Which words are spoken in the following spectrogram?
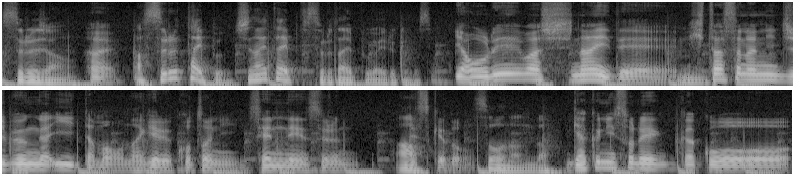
するじゃん、はい。あするタイプ？しないタイプとするタイプがいるけどさ。いや俺はしないで、うんひたすらに自分がいい球を投げることに専念するんですけど。そうなんだ。逆にそれがこ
